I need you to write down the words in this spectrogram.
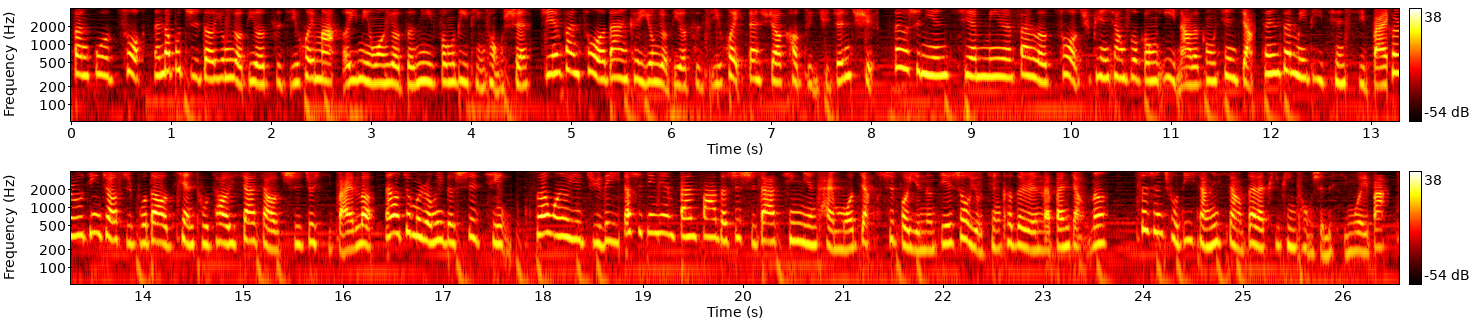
犯过错，难道不值得拥有第二次机会吗？而一名网友则逆风力挺统神，直言犯错了当然可以拥有第二次机会，但需要靠自己去争取。在二十年前，名人犯了错，去偏向做公益，拿了贡献奖，才能在媒体前洗白。可如今只要直播道歉、吐槽一下小吃就洗白了，哪有这么容易的事情？此外，网友也举例，要是今天颁发的是十大青年楷模奖，是否也能接受有前科的人来颁奖呢？设身处地想一想，再来批评统神的行为吧。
